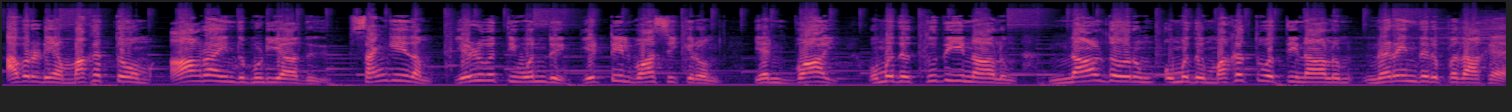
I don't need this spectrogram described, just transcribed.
அவருடைய மகத்துவம் ஆராய்ந்து முடியாது. சங்கீதம் எழுபத்தி ஒன்று எட்டில் வாசிக்கிறோம். என் வாய் உமது துதியினாலும் நாள்தோறும் உமது மகத்துவத்தினாலும் நிறைந்திருப்பதாக.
